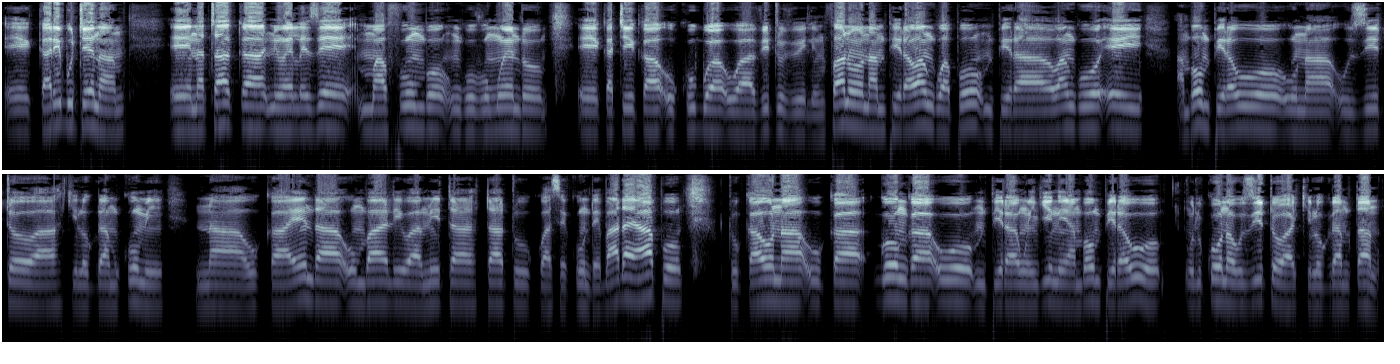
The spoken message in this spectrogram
e, karibu tena. E, nataka niwaelezee mafumbo nguvu mwendo e, katika ukubwa wa vitu viwili. Mfano na mpira wangu hapo mpira wangu huo a ambao mpira huo una uzito wa kilogramu kumi na ukaenda umbali wa mita tatu kwa sekunde. Baada ya hapo tukaona ukagonga huo mpira mwingine ambao mpira huo ulikuwa una uzito wa kilogramu tano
